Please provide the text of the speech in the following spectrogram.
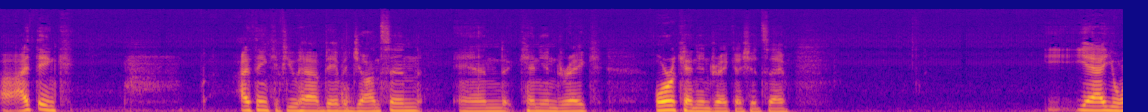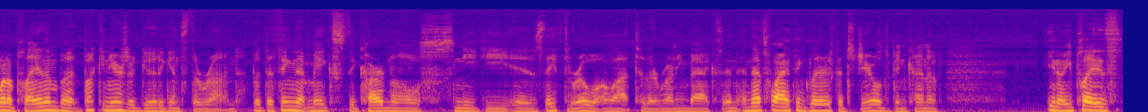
uh, I think I think if you have David Johnson and Kenyon Drake or Kenyon Drake, I should say, yeah, you want to play them, but Buccaneers are good against the run. But the thing that makes the Cardinals sneaky is they throw a lot to their running backs, and and that's why I think Larry Fitzgerald's been kind of you know, he plays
